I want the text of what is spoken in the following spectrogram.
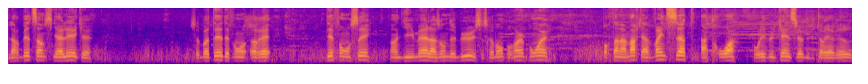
L'arbitre semble signaler que ce botté aurait défoncé entre guillemets, la zone de but et ce serait bon pour un point, portant la marque à 27 à 3 pour les Vulcains du de Victoriaville.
